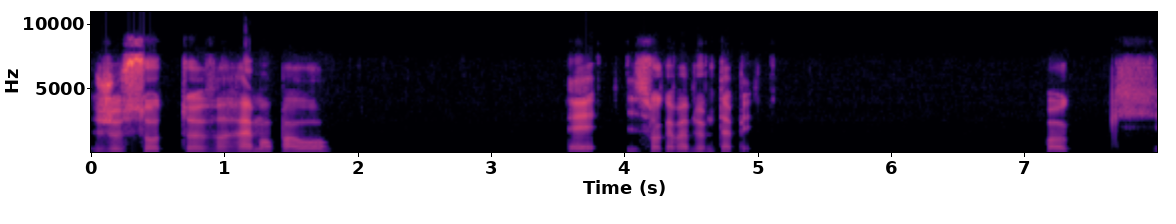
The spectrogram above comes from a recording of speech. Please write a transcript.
Je saute vraiment pas haut. Et ils sont capables de me taper. Ok.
